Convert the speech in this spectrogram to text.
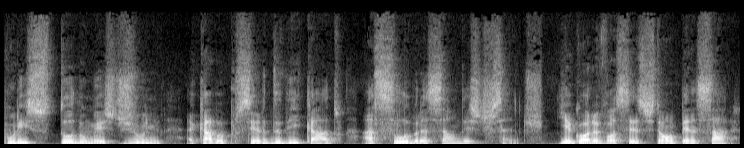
Por isso, todo o mês de junho acaba por ser dedicado à celebração destes santos. E agora vocês estão a pensar:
